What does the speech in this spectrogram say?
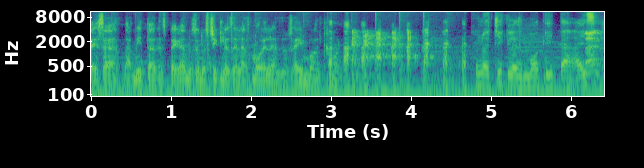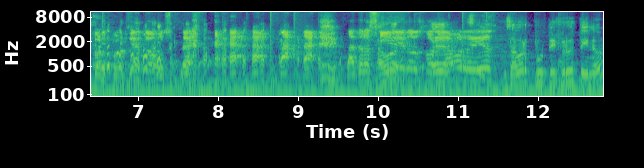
Esa damita despegándose unos chicles de las muelas de Usain Bolt, cómo no. Unos chicles motita. Ahí Ah, sí. Por, por cierto, patrocínenos, por el amor de Dios. Sabor puti frutti, ¿no?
